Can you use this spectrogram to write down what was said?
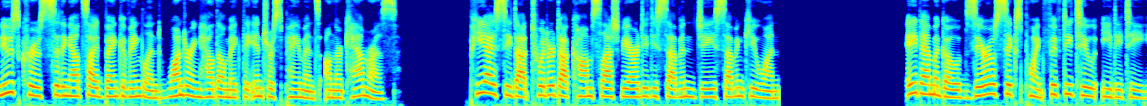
News crews sitting outside Bank of England wondering how they'll make the interest payments on their cameras. pic.twitter.com slash VRDT7G7Q1 8 M ago 06.52 EDT.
